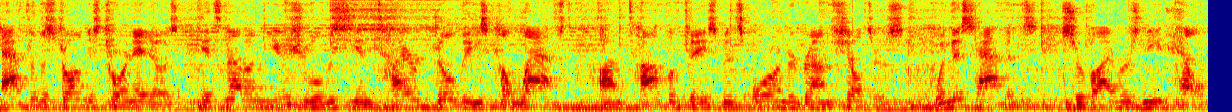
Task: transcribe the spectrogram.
After the strongest tornadoes, it's not unusual to see entire buildings collapsed on top of basements or underground shelters. When this happens, survivors need help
